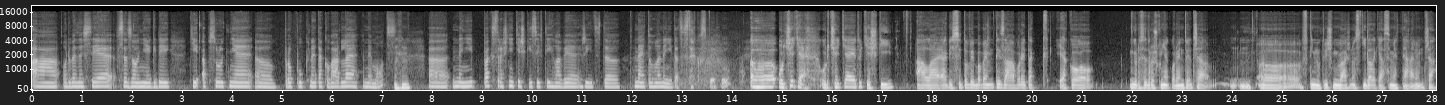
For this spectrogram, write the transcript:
a odvezeš si je v sezóně, kdy ti absolutně propukne takováhle nemoc, mm-hmm není pak strašně těžký si v té hlavě říct, eh, ne, tohle není ta cesta k úspěchu? Uh, určitě, určitě je to těžký, ale když si to vybavím ty závody, tak jako kdo se trošku nějak orientuje třeba uh, v té nutriční vážnosti tak já jsem, já nevím, třeba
